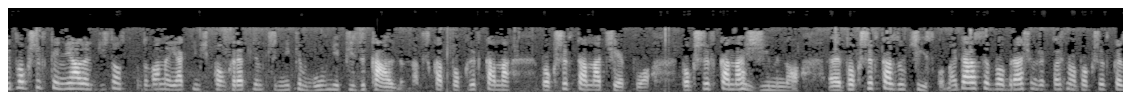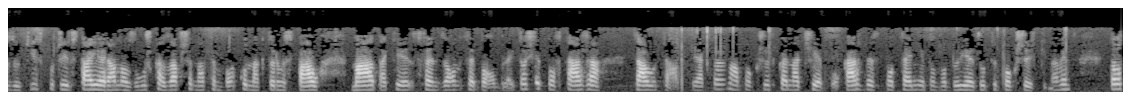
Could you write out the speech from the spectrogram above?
i pokrzywkę niealergiczną spowodowaną jakimś konkretnym czynnikiem, głównie fizykalnym, na przykład pokrzywka na, pokrzywka na ciepło, pokrzywka na zimno, e, pokrzywka z ucisku. No i teraz sobie wyobraźmy, że ktoś ma pokrzywkę z ucisku, czyli wstaje rano z łóżka, zawsze na tym boku, na którym spał, ma takie swędzące bąble i to się powtarza cały czas. Jak ktoś ma pokrzywkę na ciepło, każde spocenie powoduje rzuty pokrzywki. No więc to,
